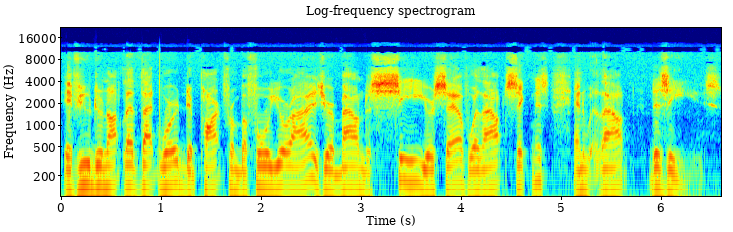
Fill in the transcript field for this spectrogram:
if you do not let that word depart from before your eyes, you're bound to see yourself without sickness and without disease.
